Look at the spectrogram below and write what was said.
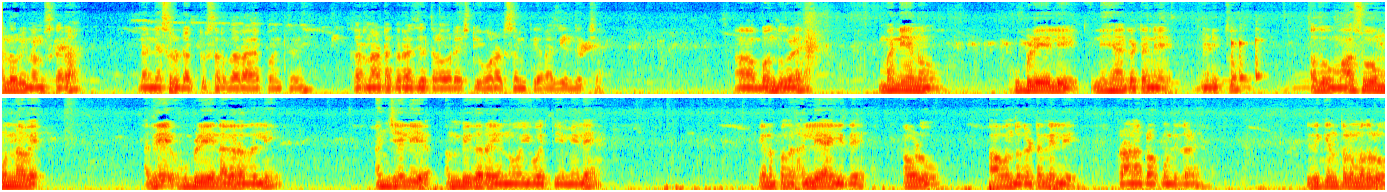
ಎಲ್ಲರಿಗೂ ನಮಸ್ಕಾರ. ನನ್ನ ಹೆಸರು ಡಾಕ್ಟರ್ ಸರ್ದಾರ್ ಆಯಪ್ಪ ಅಂತೇಳಿ. ಕರ್ನಾಟಕ ರಾಜ್ಯ ತಳವರ ಎಸ್ ಟಿ ಹೋರಾಟ ಸಮಿತಿಯ ರಾಜ್ಯಾಧ್ಯಕ್ಷ ಬಂಧುಗಳೇ, ಮನೆಯನ್ನು ಹುಬ್ಬಳ್ಳಿಯಲ್ಲಿ ನೇಹ ಘಟನೆ ನಡೀತು. ಅದು ಮಾಸುವ ಮುನ್ನವೇ ಅದೇ ಹುಬ್ಬಳ್ಳಿ ನಗರದಲ್ಲಿ ಅಂಜಲಿ ಅಂಬಿಗರ ಎನ್ನುವ ಯುವತಿಯ ಮೇಲೆ ಏನಪ್ಪ ಅಂದ್ರೆ ಹಲ್ಲೆ ಆಗಿದೆ. ಅವಳು ಆ ಒಂದು ಘಟನೆಯಲ್ಲಿ ಪ್ರಾಣ ಕಳ್ಕೊಂಡಿದ್ದಾಳೆ. ಇದಕ್ಕಿಂತಲೂ ಮೊದಲು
